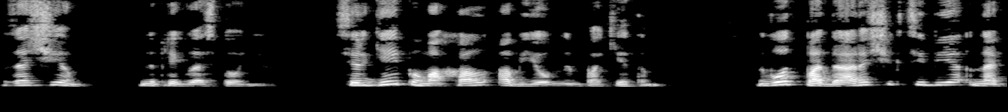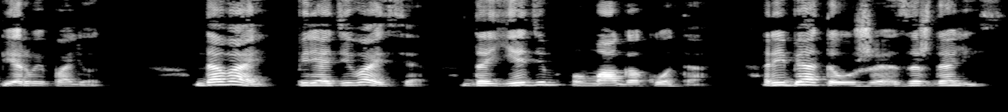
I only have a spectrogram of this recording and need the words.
«Зачем?» – напряглась Тоня. Сергей помахал объемным пакетом. «Вот подарочек тебе на первый полет. Давай, переодевайся, доедем в Мага-Кота. Ребята уже заждались».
